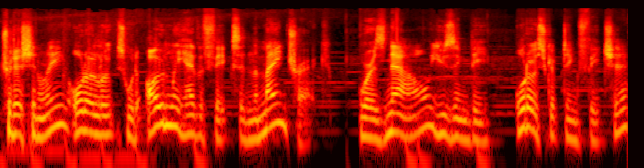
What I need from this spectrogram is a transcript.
Traditionally, auto loops would only have effects in the main track, whereas now, using the auto scripting feature,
